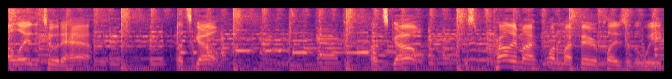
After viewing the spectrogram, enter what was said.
I'll lay the two and a half. Let's go. Let's go. This is probably my one of my favorite plays of the week.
